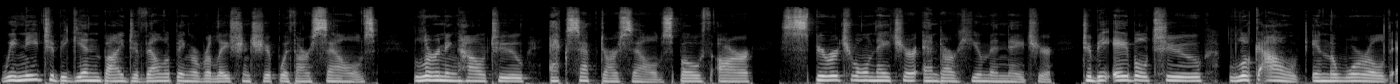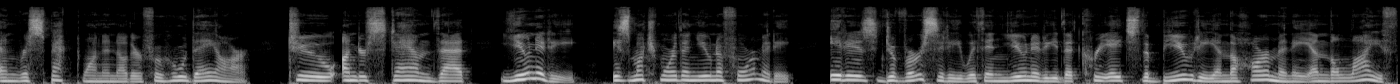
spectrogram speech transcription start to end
we need to begin by developing a relationship with ourselves, learning how to accept ourselves, both our spiritual nature and our human nature, to be able to look out in the world and respect one another for who they are, to understand that unity is much more than uniformity. It is diversity within unity that creates the beauty and the harmony and the life,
